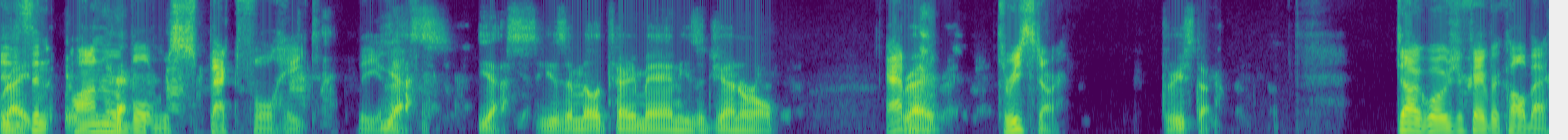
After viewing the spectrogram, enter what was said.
It's right. an honorable, respectful hate that you have. Yes, yes, he's a military man. He's a general. Admiral. Right, Three star. three star. Doug, what was your favorite callback?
